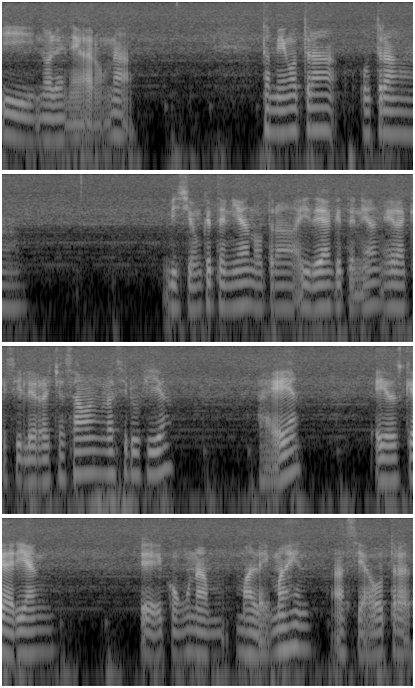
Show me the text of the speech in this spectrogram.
y no le negaron nada. También otra otra visión que tenían, otra idea que tenían era que si le rechazaban la cirugía a ella, ellos quedarían eh, con una mala imagen hacia otras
